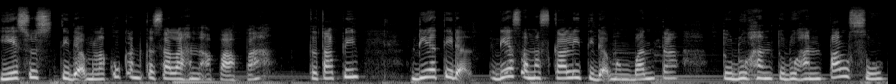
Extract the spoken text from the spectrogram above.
Yesus tidak melakukan kesalahan apa-apa, tetapi dia tidak dia sama sekali tidak membantah tuduhan-tuduhan palsu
